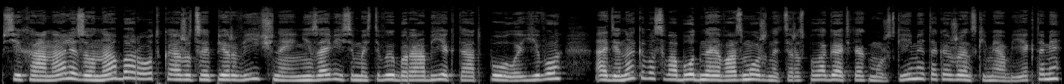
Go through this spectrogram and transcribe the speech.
Психоанализу, наоборот, кажется первичной независимость выбора объекта от пола его, одинаково свободная возможность располагать как мужскими, так и женскими объектами,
